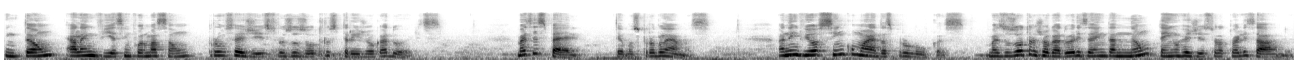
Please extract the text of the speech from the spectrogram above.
Então ela envia essa informação para os registros dos outros três jogadores. Mas espere, temos problemas. Ana enviou cinco moedas para o Lucas, mas os outros jogadores ainda não têm o registro atualizado.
